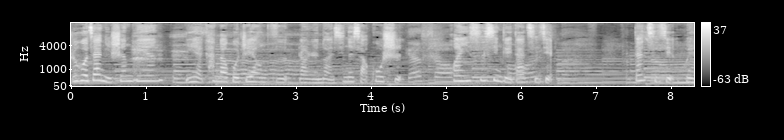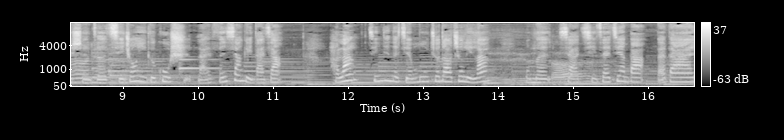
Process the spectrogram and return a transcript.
如果在你身边，你也看到过这样子让人暖心的小故事，欢迎私信给单词姐，单词姐会选择其中一个故事来分享给大家。好啦，今天的节目就到这里啦，我们下期再见吧，拜拜。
